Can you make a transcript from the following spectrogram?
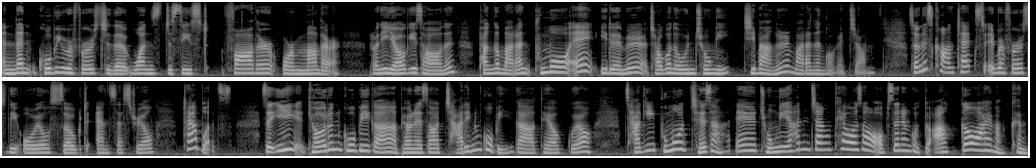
And then 고비 refers to the one's deceased father or mother. 그러니 여기서는 방금 말한 부모의 이름을 적어 놓은 종이 지방을 말하는 거겠죠. So in this context, it refers to the oil-soaked ancestral tablets. 그래서 이 결은 고비가 변해서 자린 고비가 되었고요. 자기 부모 제사에 종이 한 장 태워서 없애는 것도 아까워할 만큼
